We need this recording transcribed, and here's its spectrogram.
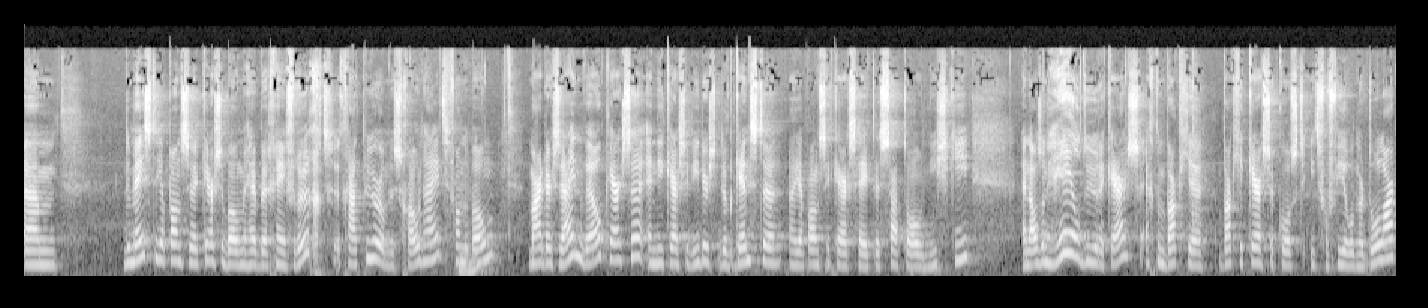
Um, de meeste Japanse kersenbomen hebben geen vrucht. Het gaat puur om de schoonheid van de boom. Maar er zijn wel kersen. En die kersen die er, de bekendste uh, Japanse kers heet de Sato Nishiki. En dat is een heel dure kers. Echt een bakje, bakje kersen kost iets voor 400 dollar.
